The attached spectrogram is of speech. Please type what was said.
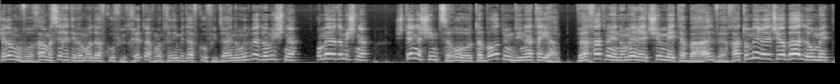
שלום וברכה, מסכת יבמות דף קי"ח, אנחנו מתחילים בדף קי"ז עמוד ב' במשנה. אומרת המשנה, שתי נשים צרות הבאות ממדינת הים, ואחת מהן אומרת שמת הבעל, ואחת אומרת שהבעל לא מת.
